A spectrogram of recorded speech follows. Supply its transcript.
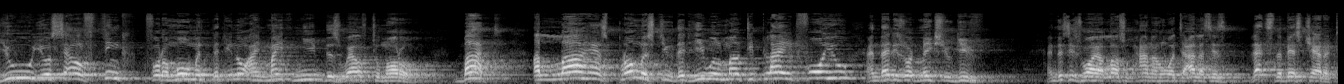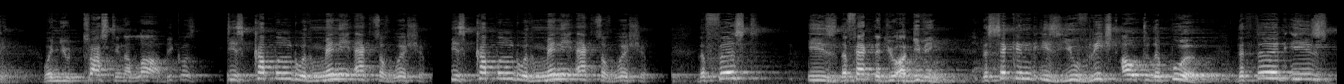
you yourself think for a moment that, you know, I might need this wealth tomorrow. But Allah has promised you that He will multiply it for you and that is what makes you give. And this is why Allah subhanahu wa ta'ala says, that's the best charity. When you trust in Allah because it is coupled with many acts of worship. It is coupled with many acts of worship. The first is the fact that you are giving. The second is you've reached out to the poor. The third is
